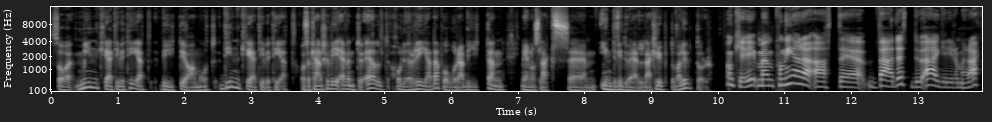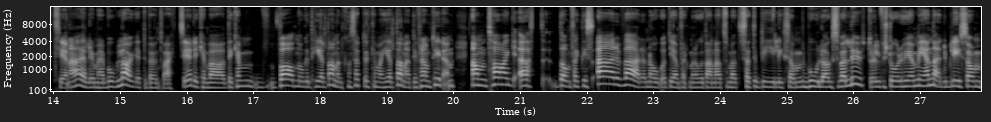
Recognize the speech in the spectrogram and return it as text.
Så min kreativitet byter jag mot din kreativitet. Och så kanske vi eventuellt håller reda på våra byten med någon slags eh, individuella kryptovalutor. Okej, okay, men ponera att eh, värdet du äger i de här aktierna eller i de här bolaget, det behöver inte vara aktier, det kan vara, det kan vara något helt annat, konceptet kan vara helt annat i framtiden. Antag att de faktiskt är värda något jämfört med något annat, som att, så att det blir liksom bolagsvalutor, eller förstår du hur jag menar? Det blir som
